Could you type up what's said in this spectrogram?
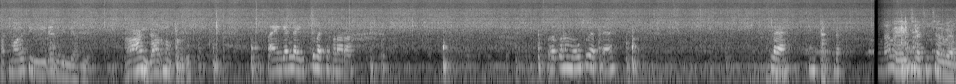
പച്ചമുളക് തീരെ എരിവില്ല അത് ആ അഞ്ചാറിന് ഇട്ടത് ഭയങ്കര ലൈറ്റ് പച്ച കളറാ അതൊക്കെ ഒന്ന് മൂത്ത് വരട്ടെ. അല്ലേ വേവിച്ച് വെച്ച ചെറുപയർ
